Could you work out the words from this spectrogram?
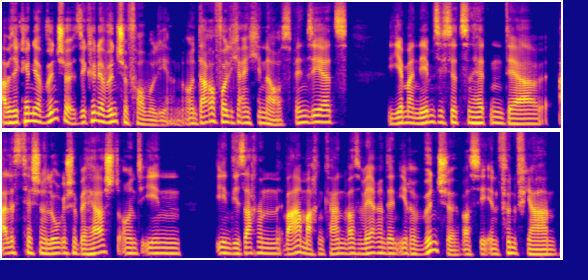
Aber Sie können ja Wünsche, Sie können ja Wünsche formulieren. Und darauf wollte ich eigentlich hinaus. Wenn Sie jetzt jemanden neben sich sitzen hätten, der alles Technologische beherrscht und Ihnen, Ihnen die Sachen wahr machen kann, was wären denn Ihre Wünsche, was Sie in fünf Jahren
